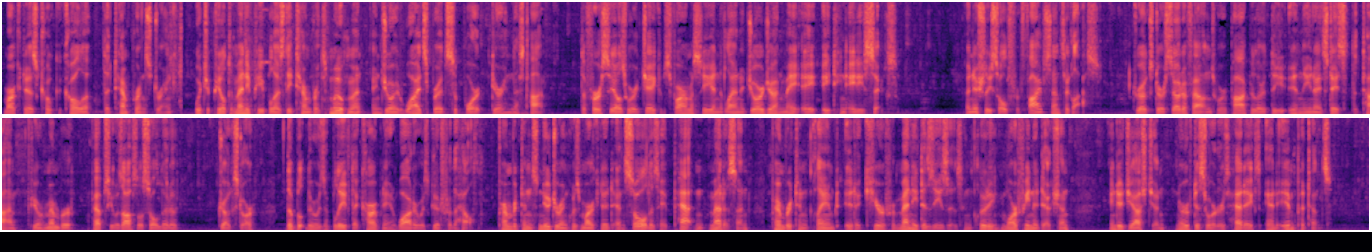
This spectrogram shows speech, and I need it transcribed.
Marketed as Coca Cola, the temperance drink, which appealed to many people as the temperance movement, enjoyed widespread support during this time. The first sales were at Jacob's Pharmacy in Atlanta, Georgia on May 8, 1886. Initially sold for 5 cents a glass. Drugstore soda fountains were popular in the United States at the time. If you remember, Pepsi was also sold at a drugstore. The, there was a belief that carbonated water was good for the health. Pemberton's new drink was marketed and sold as a patent medicine. Pemberton claimed it a cure for many diseases, including morphine addiction, indigestion, nerve disorders, headaches, and impotence.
